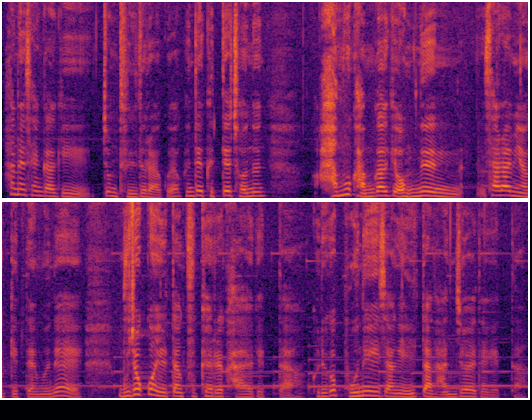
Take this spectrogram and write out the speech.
하는 생각이 좀 들더라고요. 근데 그때 저는 아무 감각이 없는 사람이었기 때문에 무조건 일단 국회를 가야겠다. 그리고 본회의장에 일단 앉아야 되겠다.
